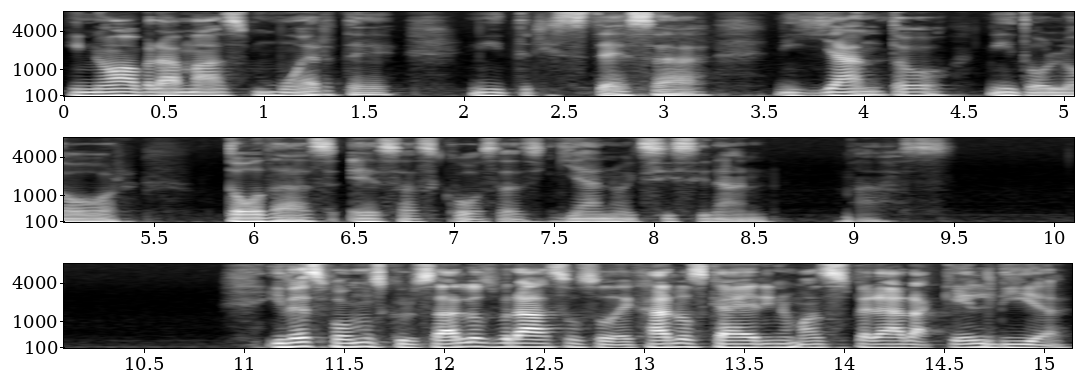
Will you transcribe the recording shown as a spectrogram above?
Y no habrá más muerte, ni tristeza, ni llanto, ni dolor. Todas esas cosas ya no existirán más. Y ves, podemos cruzar los brazos o dejarlos caer y nomás esperar aquel día.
